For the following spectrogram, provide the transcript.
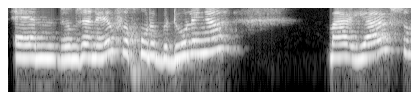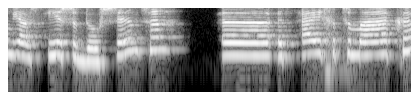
En dan zijn er heel veel goede bedoelingen. Maar juist om juist eerst de docenten het eigen te maken,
